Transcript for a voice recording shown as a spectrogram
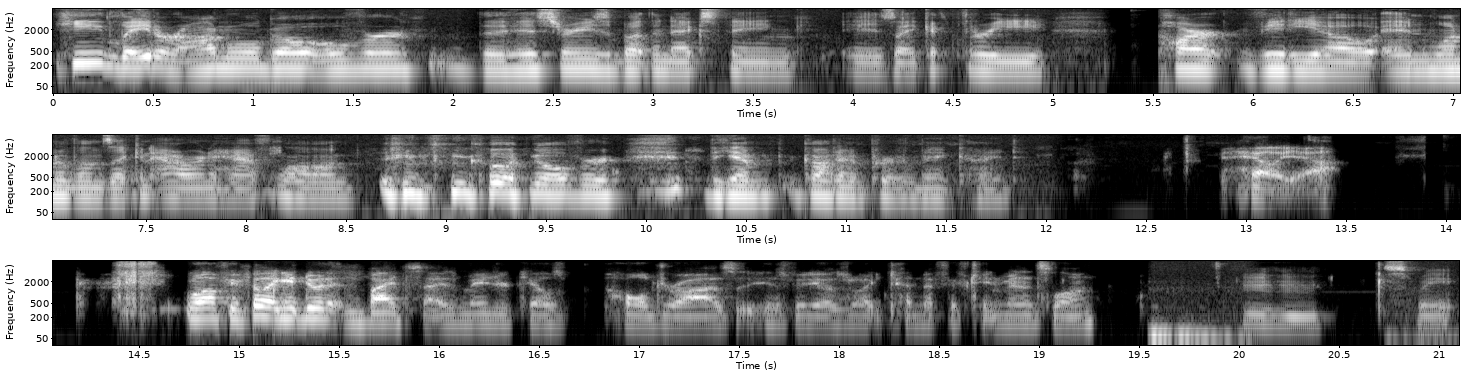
he later on will go over the histories, but the next thing is like a three part video and one of them's like an hour and a half long going over the em- God Emperor of Mankind. Hell yeah. Well, if you feel like you're doing it in bite size, Majorkill's whole draws, his videos are like 10 to 15 minutes long. Mm-hmm. Sweet.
